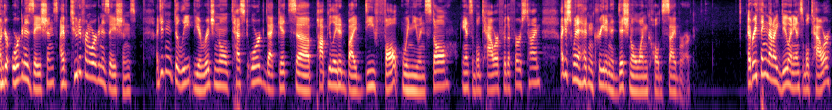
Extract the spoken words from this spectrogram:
Under organizations, I have two different organizations. I didn't delete the original test org that gets uh, populated by default when you install Ansible Tower for the first time. I just went ahead and created an additional one called CyberArk. Everything that I do in Ansible Tower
